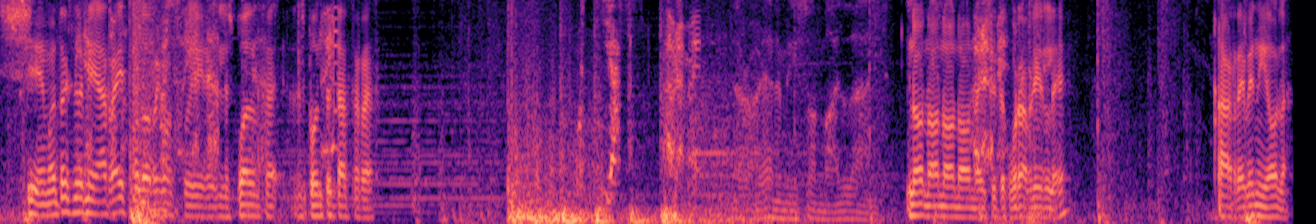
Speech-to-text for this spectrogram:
sí en el momento que se termina raid puedo reconstruir y les puedo intentar cerrar. No, no, no, no, no, ni se te ocurra abrirle, eh. A Reven y hola.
